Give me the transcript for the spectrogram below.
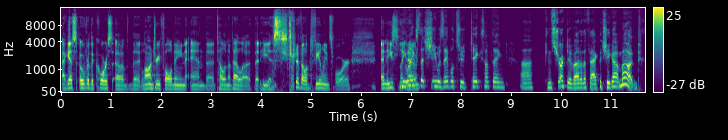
I guess over the course of the laundry folding and the telenovela that he has developed feelings for, and he's He you know, likes that she was able to take something uh, constructive out of the fact that she got mugged.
